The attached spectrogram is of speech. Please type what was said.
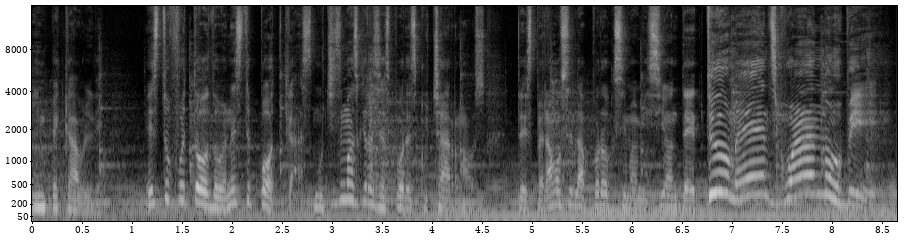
impecable. Esto fue todo en este podcast. Muchísimas gracias por escucharnos. Te esperamos en la próxima emisión de Two Men's One Movie.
